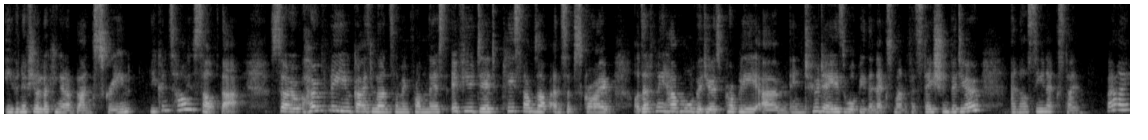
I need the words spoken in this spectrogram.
Even if you're looking at a blank screen, you can tell yourself that. So hopefully you guys learned something from this. If you did, please thumbs up and subscribe. I'll definitely have more videos. Probably um, in two days will be the next manifestation video. And I'll see you next time. Bye!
